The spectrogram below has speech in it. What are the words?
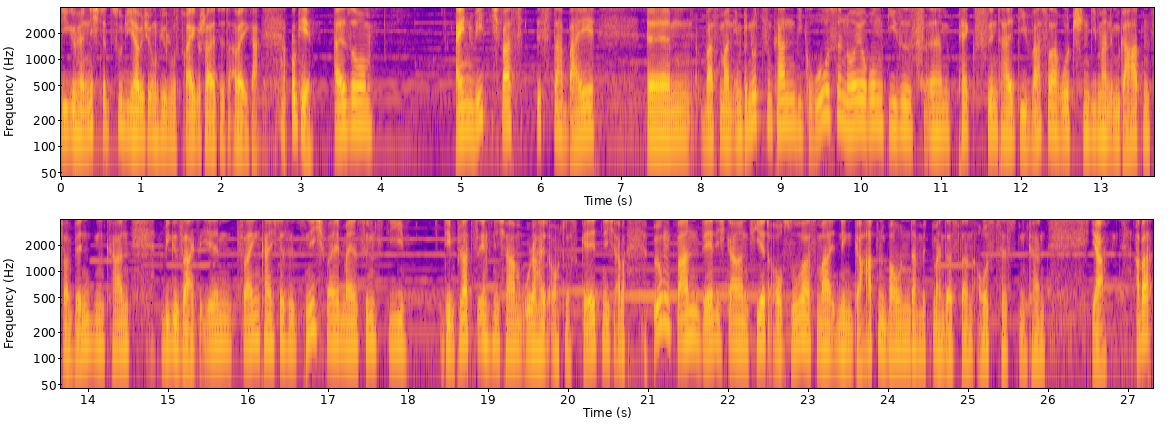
die gehören nicht dazu, die habe ich irgendwie wo freigeschaltet, aber egal. Okay, also ein wenig was ist dabei, ähm, was man eben benutzen kann. Die große Neuerung dieses ähm, Packs sind halt die Wasserrutschen, die man im Garten verwenden kann. Wie gesagt, ähm, zeigen kann ich das jetzt nicht, weil meine Sims die den Platz eben nicht haben oder halt auch das Geld nicht. Aber irgendwann werde ich garantiert auch sowas mal in den Garten bauen, damit man das dann austesten kann. Ja, aber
